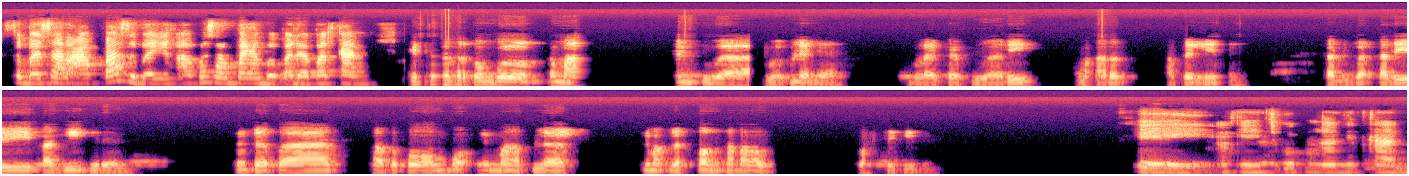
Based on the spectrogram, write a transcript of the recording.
sebesar apa sebanyak apa sampah yang Bapak dapatkan itu terkumpul kemarin dua dua bulan ya, mulai Februari, Maret, April ini. Tadi tadi pagi kirim. Itu dapat satu kelompok 15 15 ton sampah laut plastik itu. Oke, oke, cukup mengagetkan.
